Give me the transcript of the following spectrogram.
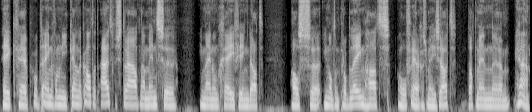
Ik heb op de een of andere manier kennelijk altijd uitgestraald naar mensen in mijn omgeving dat als uh, iemand een probleem had of ergens mee zat, dat men ja,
